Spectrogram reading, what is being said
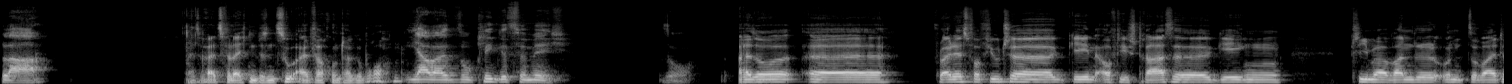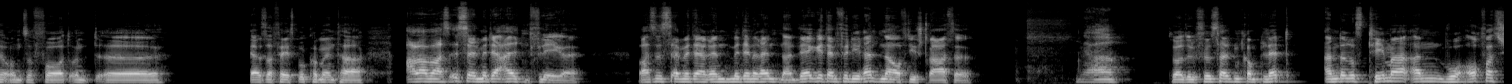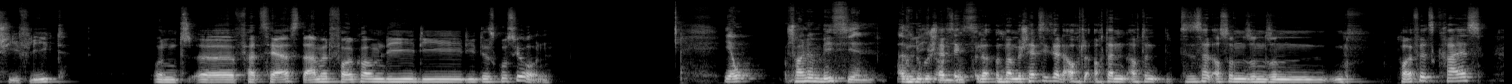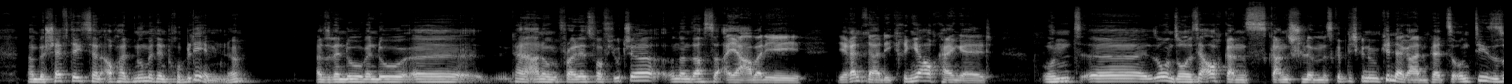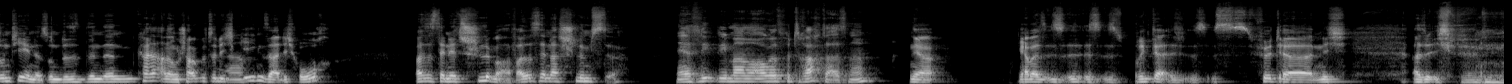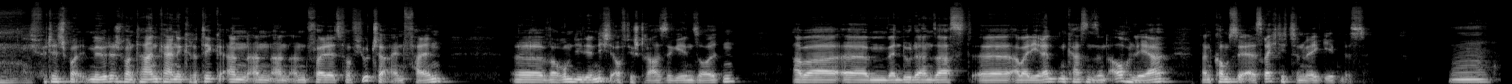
bla. Das war jetzt vielleicht ein bisschen zu einfach runtergebrochen. Ja, aber so klingt es für mich. So. Also, äh, Fridays for Future gehen auf die Straße gegen Klimawandel und so weiter und so fort und äh, erster Facebook-Kommentar. Aber was ist denn mit der Altenpflege? Was ist denn mit, der Rent mit den Rentnern? Wer geht denn für die Rentner auf die Straße? Ja. So, also du führst halt ein komplett anderes Thema an, wo auch was schief liegt und äh, verzerrst damit vollkommen die, die, die Diskussion. Jo, schon ein bisschen. Also und, du beschäftigst, und man beschäftigt halt auch, auch dann, auch dann, das ist halt auch so ein, so ein, so ein Teufelskreis. Man beschäftigt sich dann auch halt nur mit den Problemen, ne? Also wenn du, wenn du, äh, keine Ahnung, Fridays for Future und dann sagst du, ah ja, aber die, die Rentner, die kriegen ja auch kein Geld. Und äh, so und so ist ja auch ganz, ganz schlimm. Es gibt nicht genug Kindergartenplätze und dieses und jenes. Und das, dann, dann, keine Ahnung, schaukelst du dich ja. gegenseitig hoch. Was ist denn jetzt schlimmer? Was ist denn das Schlimmste? Ja, es liegt immer im Auge des Betrachters, ne? Ja. Ja, aber es, es, es, es bringt ja, es, es führt ja nicht also ich, ich würde jetzt, mir würde spontan keine Kritik an, an, an Fridays for Future einfallen, äh, warum die denn nicht auf die Straße gehen sollten. Aber ähm, wenn du dann sagst, äh, aber die Rentenkassen sind auch leer, dann kommst du erst recht nicht zu einem Ergebnis. Hm.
